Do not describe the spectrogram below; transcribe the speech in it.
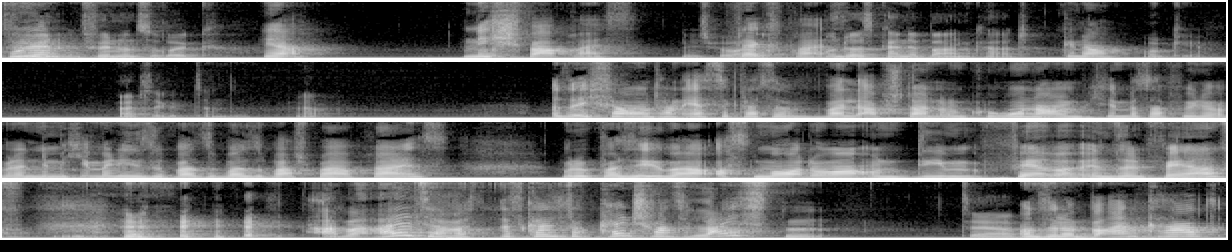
für, 100 für hin und zurück. ja. Nicht Sparpreis. Nicht wahr? Flexpreis. Und du hast keine Bahncard. Genau. Okay. Das ergibt dann Sinn. Ja. Also ich fahre momentan erste Klasse, weil Abstand und Corona und mich dann besser fühle. Aber dann nehme ich immer die super, super, super Sparpreis. Wo du quasi über Ostmordor und die Fähreinseln fährst. Aber Alter, was, das kann sich doch kein Schwanz leisten. Tja, Und so eine Bahncard,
